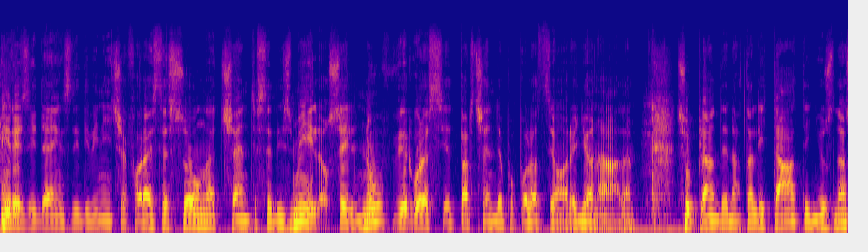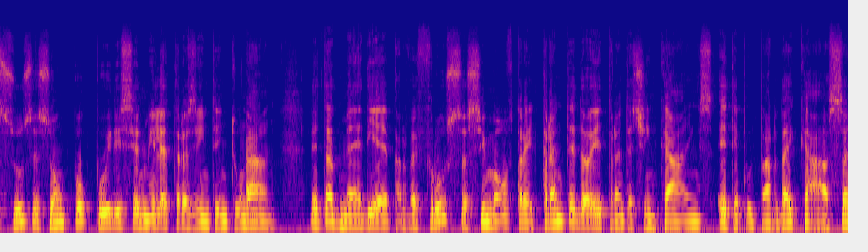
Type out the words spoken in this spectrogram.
I residenti di Divinice Foreste sono 116.000, ossia il 9,7% della popolazione regionale. Sul piano di natalità, i News Nassus sono un po' più di 6.300 in un anno. L'età media per le frus si muove tra i 32 e i 35 anni e te poi par dai cas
